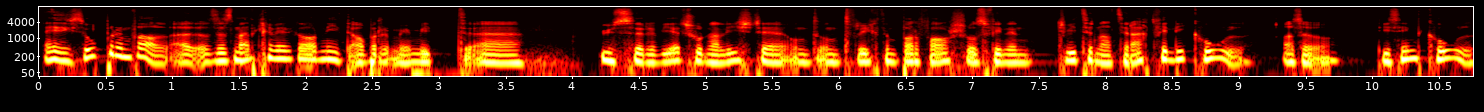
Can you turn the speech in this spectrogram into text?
Das ist super im Fall. Also das merken wir gar nicht, aber mit äh, unseren wir Journalisten und, und vielleicht ein paar Faschos finden die Schweizer Nazi recht viele cool. Also, die sind cool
